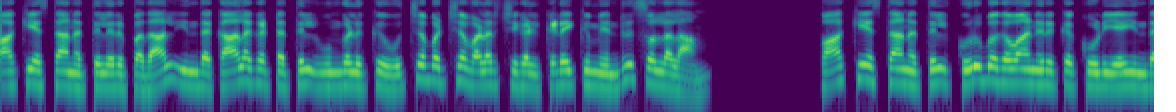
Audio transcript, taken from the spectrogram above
பாக்கியஸ்தானத்திலிருப்பதால் இந்த காலகட்டத்தில் உங்களுக்கு உச்சபட்ச வளர்ச்சிகள் கிடைக்கும் என்று சொல்லலாம். பாக்கியஸ்தானத்தில் குருபகவானிருக்கக்கூடிய இந்த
